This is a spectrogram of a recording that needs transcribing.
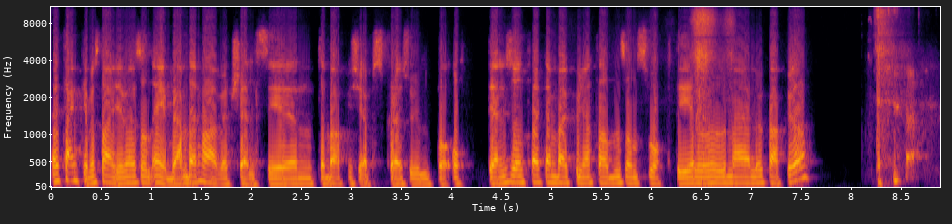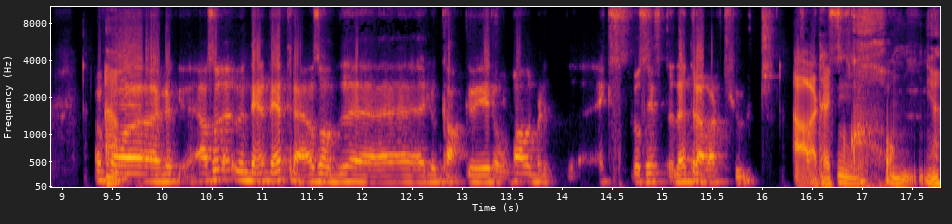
jeg tenker bestandig med sånn Abraham, der har vi Chelsea en tilbakekjøpsklausul på 80 eller sånt, for at de bare kunne tatt en sånn swap-deal med Lukaku. da. Og på, altså, det, det tror jeg altså, Lukaku i Roma hadde blitt eksplosivt. Det tror jeg hadde vært kult. Det hadde vært helt konge.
